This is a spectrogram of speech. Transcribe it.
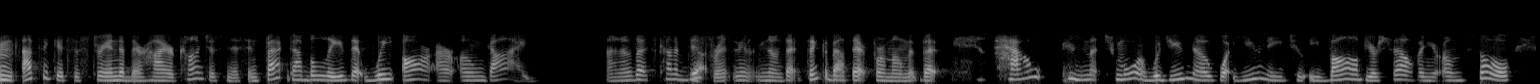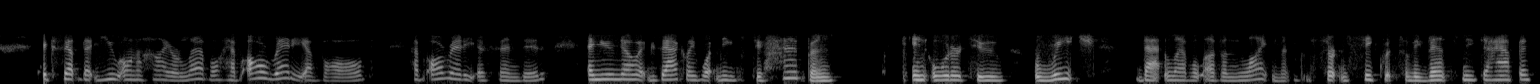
Mm, I think it's a strand of their higher consciousness. In fact, I believe that we are our own guides I know that's kind of different. Yeah. You know, that think about that for a moment. But how much more would you know what you need to evolve yourself and your own soul, except that you on a higher level have already evolved, have already ascended, and you know exactly what needs to happen in order to reach that level of enlightenment. Certain sequence of events need to happen,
